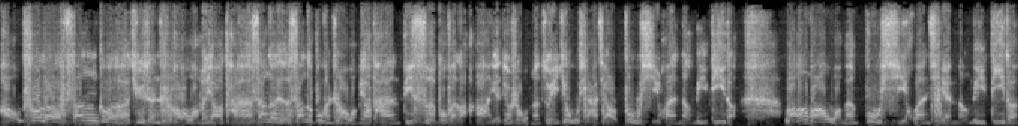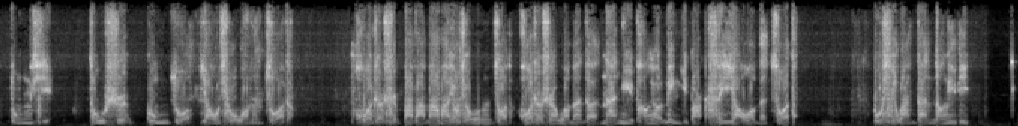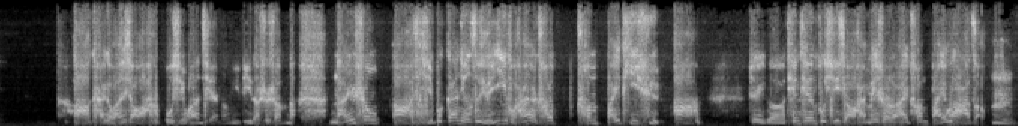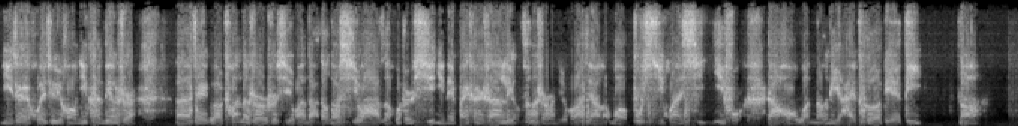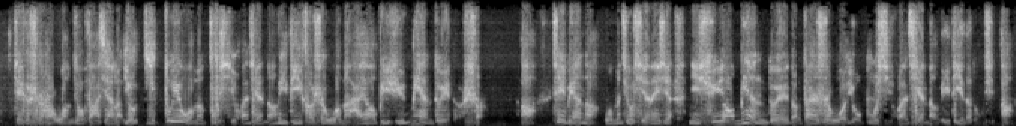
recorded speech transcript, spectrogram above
好，说了三个矩阵之后，我们要谈三个三个部分之后，我们要谈第四部分了啊，也就是我们最右下角不喜欢能力低的。往往我们不喜欢且能力低的东西，都是工作要求我们做的，或者是爸爸妈妈要求我们做的，或者是我们的男女朋友另一半非要我们做的。不喜欢但能力低。啊，开个玩笑啊！不喜欢且能力低的是什么呢？男生啊，洗不干净自己的衣服，还爱穿穿白 T 恤啊，这个天天不洗脚还没事的爱穿白袜子。嗯，你这回去以后，你肯定是，呃，这个穿的时候是喜欢的，等到洗袜子或者是洗你那白衬衫领子的时候，你就发现了，我不喜欢洗衣服，然后我能力还特别低，啊。这个时候，我们就发现了有一堆我们不喜欢且能力低，可是我们还要必须面对的事儿，啊，这边呢，我们就写那些你需要面对的，但是我又不喜欢且能力低的东西啊。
